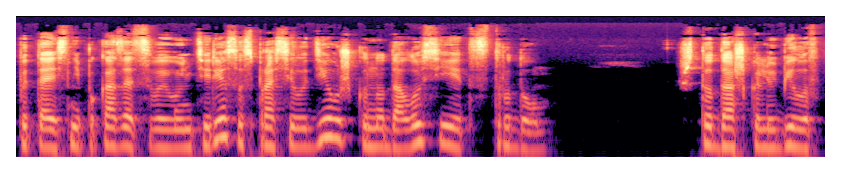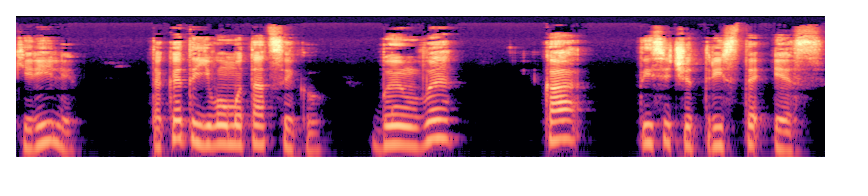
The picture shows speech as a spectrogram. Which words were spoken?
Пытаясь не показать своего интереса, спросила девушка, но далось ей это с трудом. Что Дашка любила в Кирилле, так это его мотоцикл BMW К-1300С,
